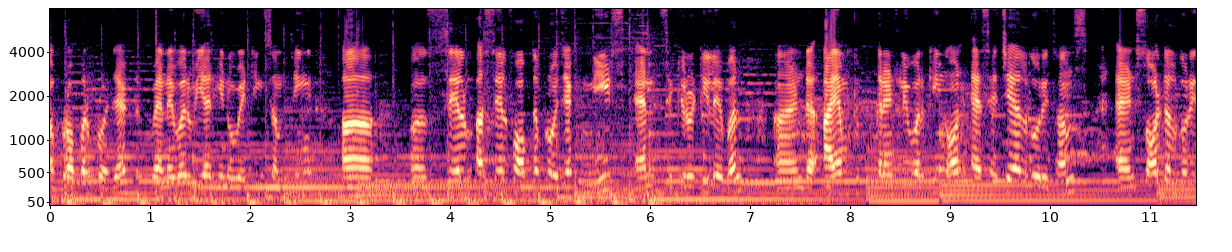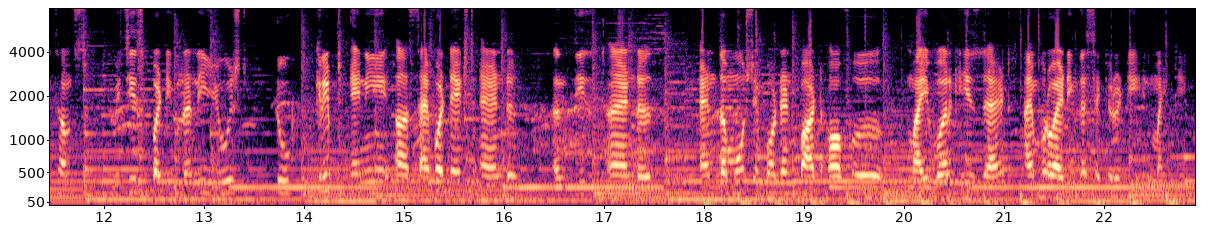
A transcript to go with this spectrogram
a proper project whenever we are innovating something uh, uh, self a self of the project needs and security level and I am currently working on SHA algorithms and salt algorithms which is particularly used to crypt any uh, ciphertext and, and these and and the most important part of uh, my work is that I'm providing the security in my team.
